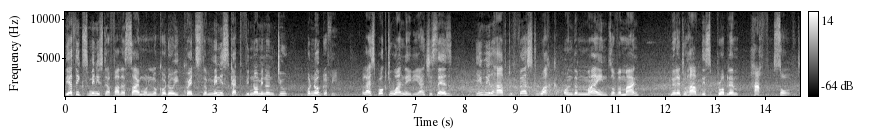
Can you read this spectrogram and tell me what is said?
The ethics minister, Father Simon Lokodo, equates the miniskirt phenomenon to pornography. Well, I spoke to one lady and she says he will have to first work on the minds of a man in order to have this problem half solved.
